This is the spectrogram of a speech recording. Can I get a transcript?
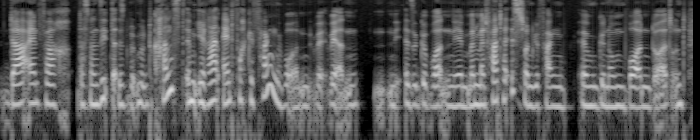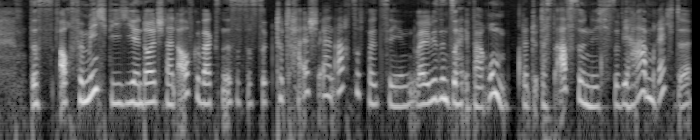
Da einfach, dass man sieht, du kannst im Iran einfach gefangen worden werden. Also geworden, nee, mein, Vater ist schon gefangen ähm, genommen worden dort. Und das auch für mich, die hier in Deutschland aufgewachsen ist, ist das so total schwer nachzuvollziehen. Weil wir sind so, hey, warum? Das, das darfst du nicht. So, wir haben Rechte.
